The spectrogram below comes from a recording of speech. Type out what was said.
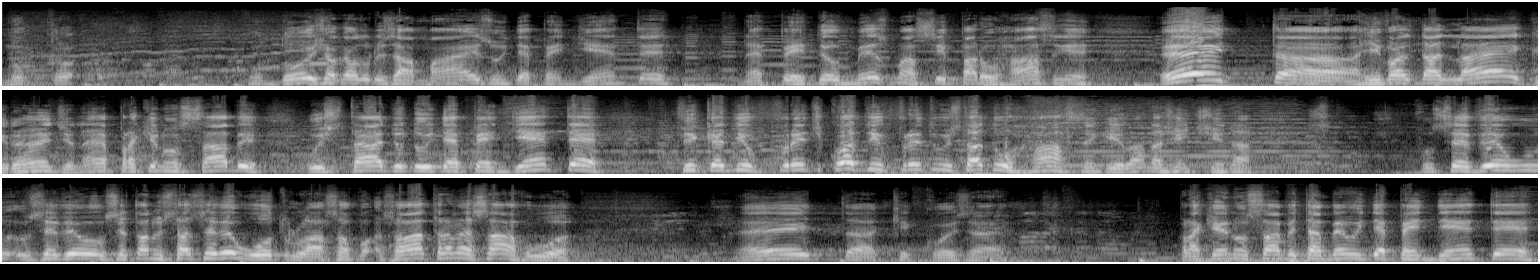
no, com dois jogadores a mais, o Independiente, né? Perdeu mesmo assim para o Racing. Eita, a rivalidade lá é grande, né? Pra quem não sabe, o estádio do Independiente fica de frente, quase de frente ao estádio do Racing lá na Argentina. Você vê um, você vê, você tá no estádio, você vê o outro lá, só, só vai atravessar a rua. Eita, que coisa. Pra quem não sabe também, o Independente,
